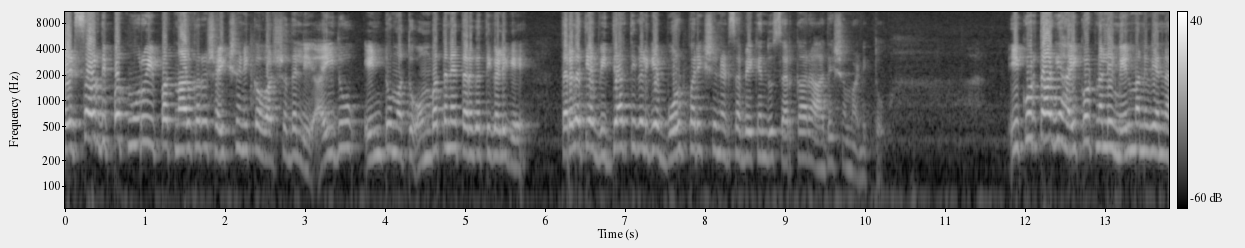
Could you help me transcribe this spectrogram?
ಎರಡ್ ಸಾವಿರದ ಇಪ್ಪತ್ತ್ ಮೂರು ಇಪ್ಪತ್ನಾಲ್ಕರ ಶೈಕ್ಷಣಿಕ ವರ್ಷದಲ್ಲಿ ಐದು, ಎಂಟು ಮತ್ತು ಒಂಬತ್ತನೇ ತರಗತಿಗಳಿಗೆ ತರಗತಿಯ ವಿದ್ಯಾರ್ಥಿಗಳಿಗೆ ಬೋರ್ಡ್ ಪರೀಕ್ಷೆ ನಡೆಸಬೇಕೆಂದು ಸರ್ಕಾರ ಆದೇಶ ಮಾಡಿತ್ತು. ಈ ಕುರಿತಾಗಿ ಹೈಕೋರ್ಟ್ನಲ್ಲಿ ಮೇಲ್ಮನವಿಯನ್ನ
